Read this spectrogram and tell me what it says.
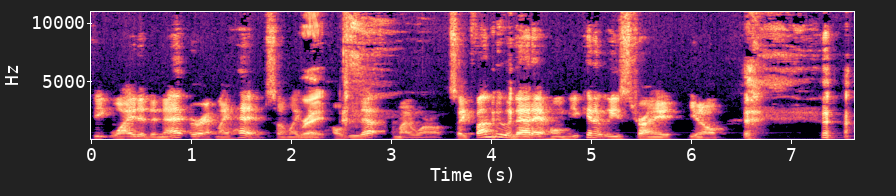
feet wide of the net or at my head. So I'm like, right. I'll do that for my warm up. It's like, if I'm doing that at home, you can at least try, it, you know,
